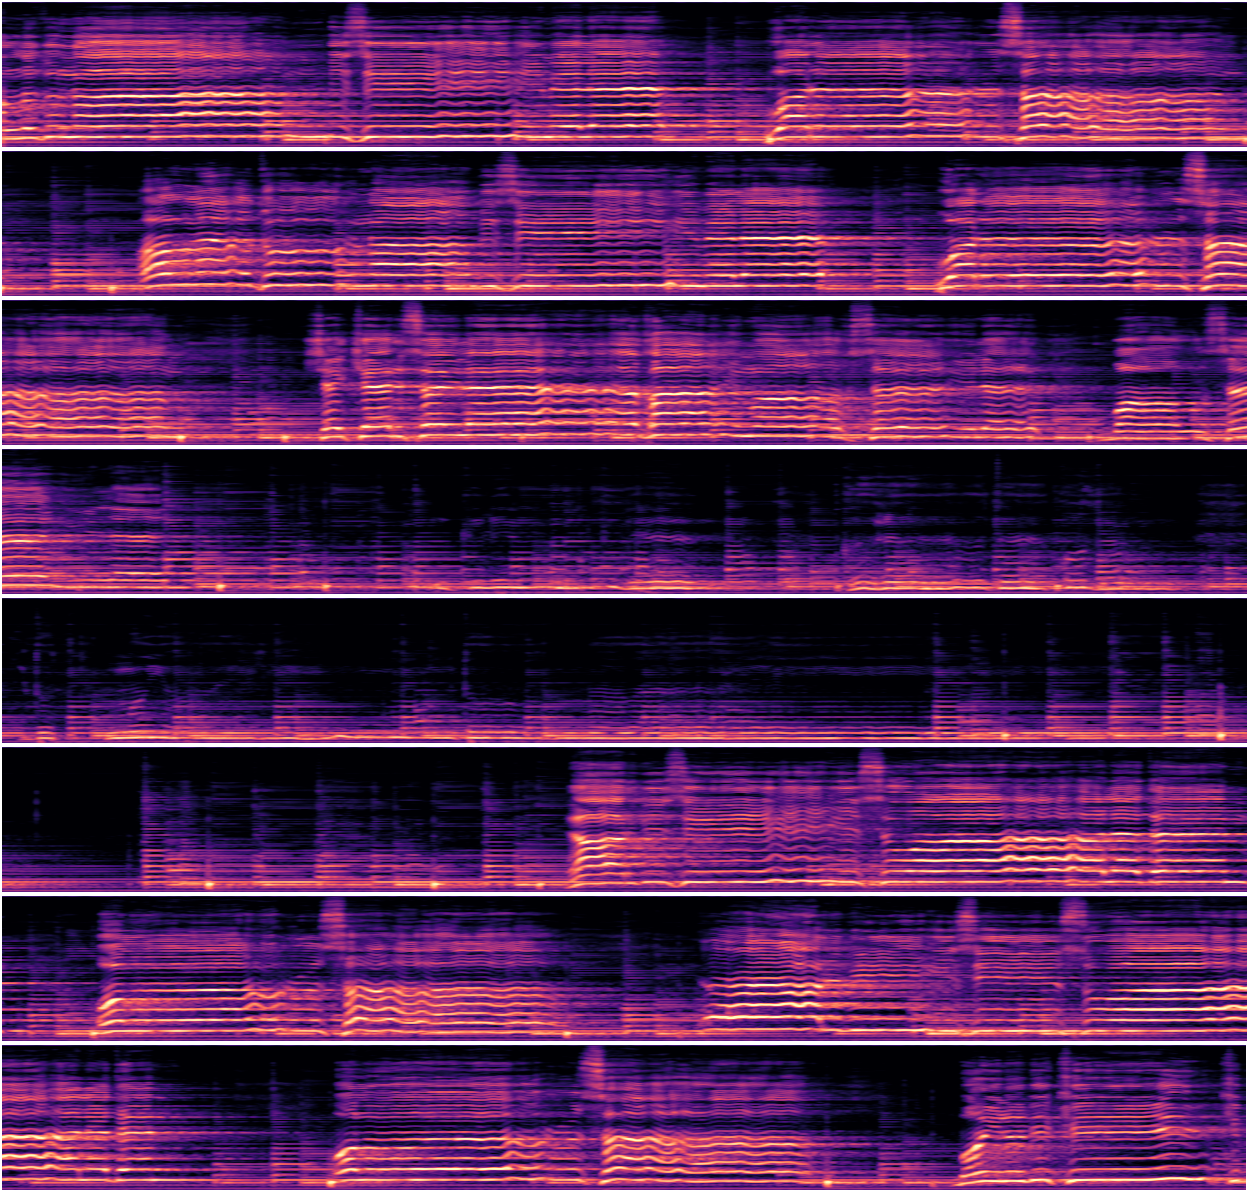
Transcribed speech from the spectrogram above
Allı durnam bizim ele varırsan. Allı durna bizim ele varırsan. Şeker söyle kaymak söyle bal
